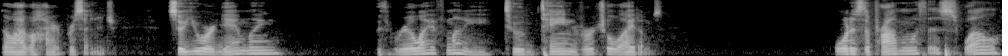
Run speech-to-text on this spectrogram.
They'll have a higher percentage. So you are gambling with real life money to obtain virtual items. What is the problem with this? Well,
